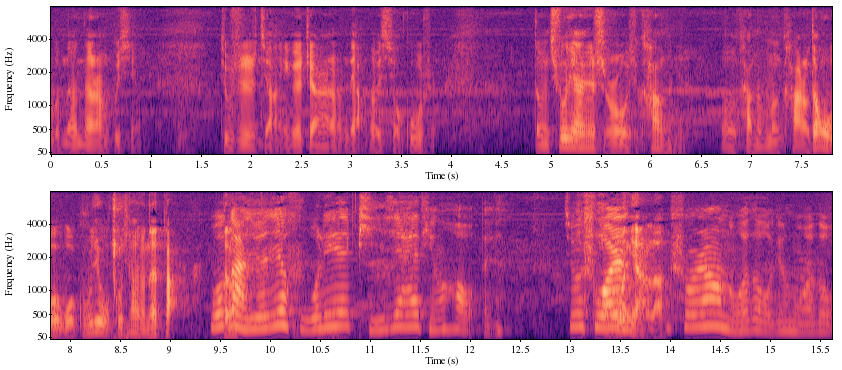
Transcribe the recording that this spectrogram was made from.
了，那那样不行。就是讲一个这样两个小故事。等秋天的时候我去看看去，我看能不能看着。但我我估计我够呛有那胆儿。我感觉这狐狸脾气还挺好的，就说好多年了，说让挪走就挪走。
